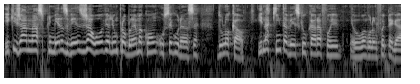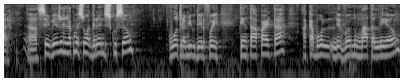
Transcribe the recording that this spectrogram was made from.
E que já nas primeiras vezes já houve ali um problema com o segurança do local. E na quinta vez que o cara foi, o angolano foi pegar a cerveja, já começou uma grande discussão. O outro amigo dele foi tentar apartar, acabou levando um mata-leão,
